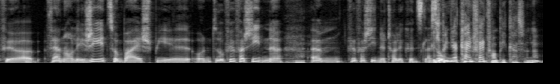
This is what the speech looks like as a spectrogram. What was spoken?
für Fernand Léger zum Beispiel und so für verschiedene, ähm, für verschiedene tolle Künstler. So. Ich bin ja kein Fan von Picasso, ne?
